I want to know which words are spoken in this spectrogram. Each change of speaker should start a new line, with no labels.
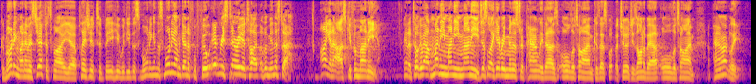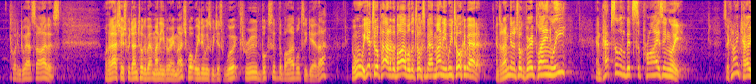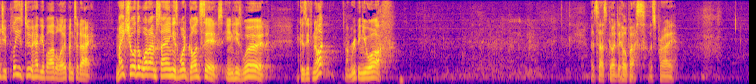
Good morning, my name is Jeff. It's my uh, pleasure to be here with you this morning. And this morning I'm going to fulfill every stereotype of a minister. I'm going to ask you for money. I'm going to talk about money, money, money, just like every minister apparently does all the time, because that's what the church is on about all the time, apparently, according to outsiders. Well, in our church, we don't talk about money very much. What we do is we just work through books of the Bible together. But when we get to a part of the Bible that talks about money, we talk about it. And today I'm going to talk very plainly and perhaps a little bit surprisingly. So, can I encourage you, please do have your Bible open today. Make sure that what I'm saying is what God says in His Word, because if not, I'm ripping you off. Let's ask God to help us. Let's pray.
